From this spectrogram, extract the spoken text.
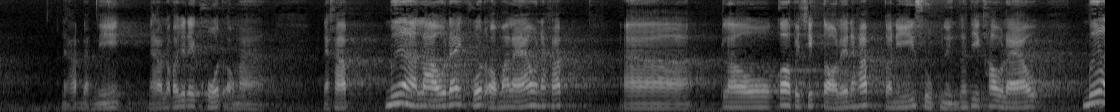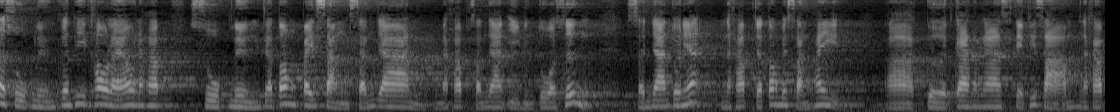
3นะครับแบบนี้นะครับเราก็จะได้โค้ดออกมานะครับ เมื่อเราได้โค้ดออกมาแล้วนะครับเราก็ไปเช็คต่อเลยนะครับ ตอนนี้สูบหนึ่งเคลื่อนที่เข้าแล้ว เมื่อสูบหนึ่งเคลื่อนที่เข้าแล้วนะครับ สูบหนึ่งจะต้องไปสั่งสัญญาณนะครับ สัญญาณอีกหนึ่งตัว ซึ่งสัญญาณตัวนี้นะครับจะต้องไปสั่งให้เกิดการทำงานสเต็ปที่3นะครับ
